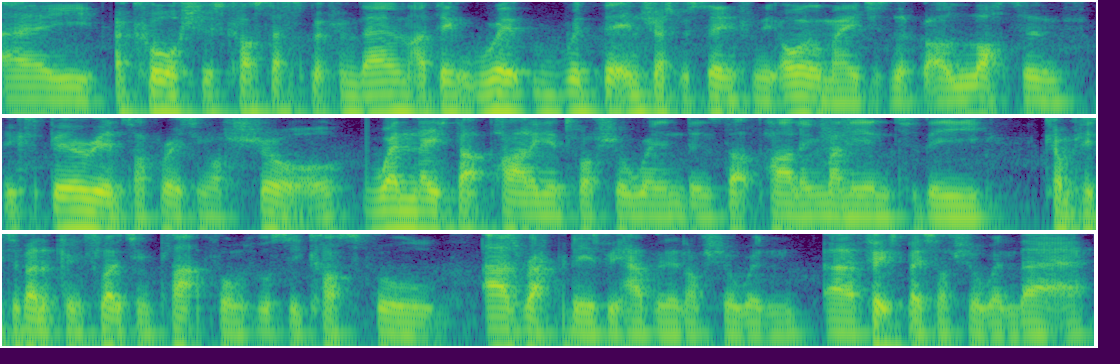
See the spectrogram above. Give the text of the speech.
a, a cautious cost estimate from them. I think with, with the interest we're seeing from the oil majors, they've got a lot of experience operating offshore. When they start piling into offshore wind and start piling money into the companies developing floating platforms, we'll see costs fall as rapidly as we have within offshore wind, uh, fixed base offshore wind there,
